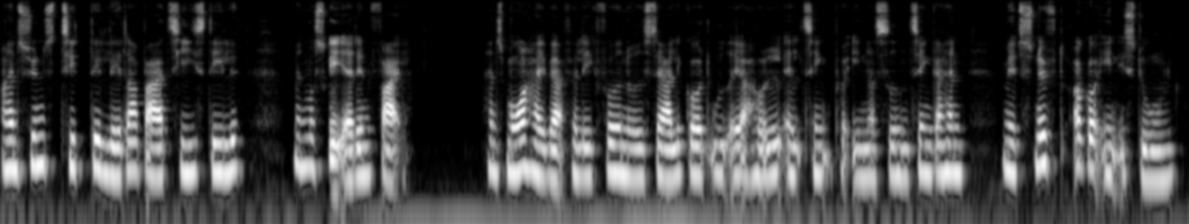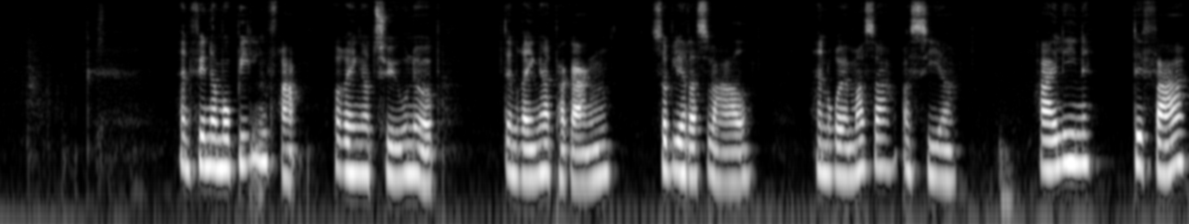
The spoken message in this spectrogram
og han synes tit, det er lettere bare at tige stille, men måske er det en fejl. Hans mor har i hvert fald ikke fået noget særligt godt ud af at holde alting på indersiden, tænker han med et snøft og går ind i stuen. Han finder mobilen frem og ringer tøvende op. Den ringer et par gange, så bliver der svaret. Han rømmer sig og siger, Hej Line, det er far.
